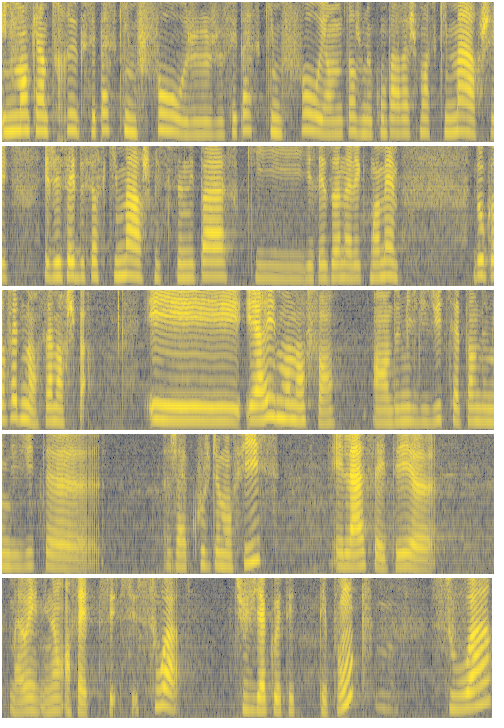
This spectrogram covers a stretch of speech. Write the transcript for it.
me manque un truc, c'est pas ce qu'il me faut, je, je fais pas ce qu'il me faut, et en même temps, je me compare vachement à ce qui marche, et, et j'essaye de faire ce qui marche, mais ce n'est pas ce qui résonne avec moi-même. Donc en fait, non, ça marche pas. Et, et arrive mon enfant. En 2018, septembre 2018, euh, j'accouche de mon fils, et là, ça a été. Euh, bah oui, mais non, en fait, c'est soit tu vis à côté de tes pompes, soit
